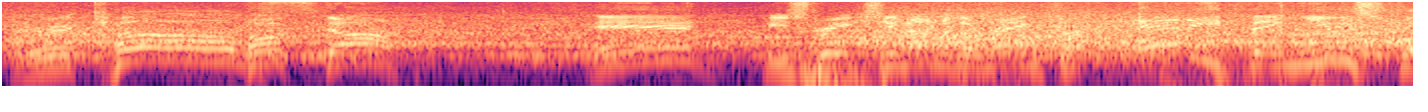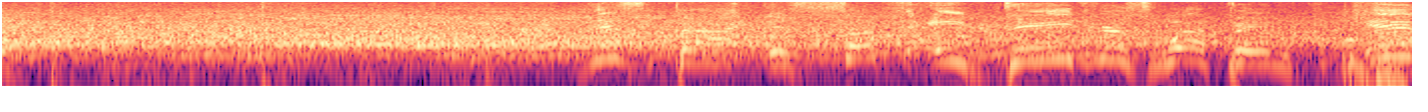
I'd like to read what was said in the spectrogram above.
Here it comes. Hooked up. And he's reaching under the ring for anything useful. This bat is such a dangerous weapon in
